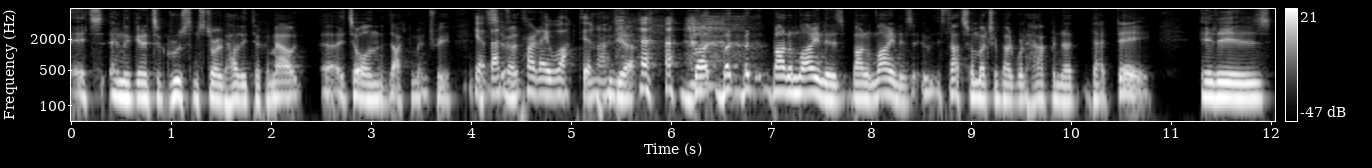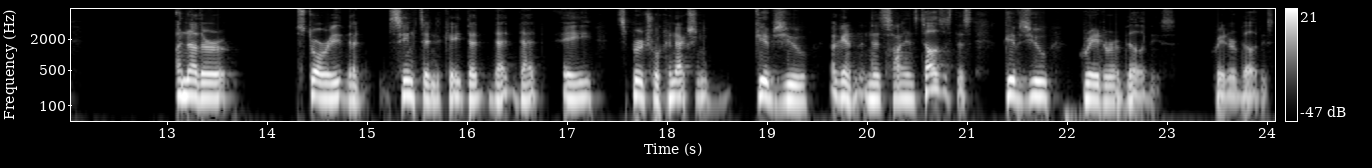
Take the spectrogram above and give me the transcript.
It's and again, it's a gruesome story of how they took him out. Uh, it's all in the documentary. Yeah, It's, that's uh, the part I walked in on. yeah, but but but bottom line is bottom line is it's not so much about what happened that, that day. It is another story that seems to indicate that that that a spiritual connection gives you again, and the science tells us this gives you greater abilities, greater abilities.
